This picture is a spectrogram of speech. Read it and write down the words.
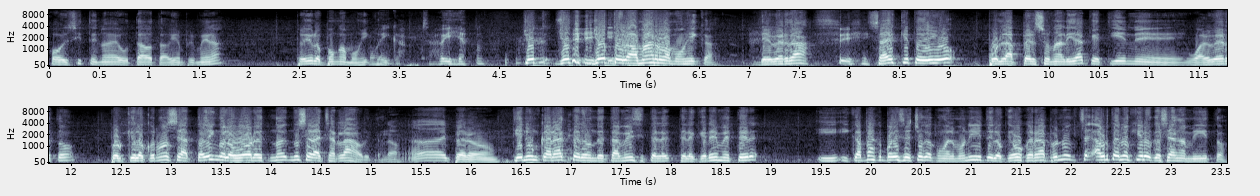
Jovencito y no ha debutado todavía en primera. Pero yo lo pongo a Mojica. Mojica, sabía. Yo, yo, yo te lo amarro a Mojica. De verdad. Sí. ¿Sabes qué te digo? Por la personalidad que tiene Gualberto. Porque lo conoce a todingo los jugadores. No, no se la charlas ahorita. No. Ay, pero. Tiene un carácter donde también si te le, te le querés meter. Y, y capaz que por ahí se choca con el monito y lo que vos querrás. Pero no, ahorita no quiero que sean amiguitos.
